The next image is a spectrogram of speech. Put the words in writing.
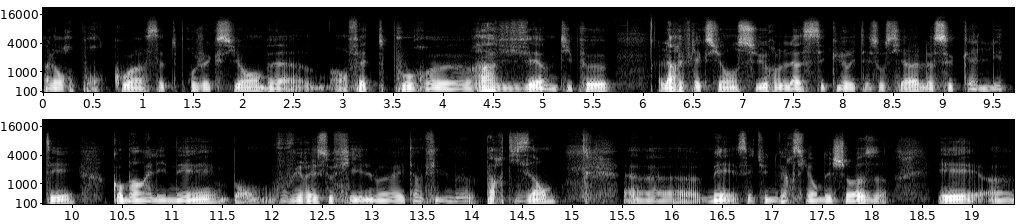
Alors pourquoi cette projection? Ben, En fait, pour euh, raviver un petit peu la réflexion sur la sécurité sociale, ce qu'elle était, comment elle est née. Bon, vous verrez, ce film est un film partisan, euh, mais c'est une version des choses. Et euh,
